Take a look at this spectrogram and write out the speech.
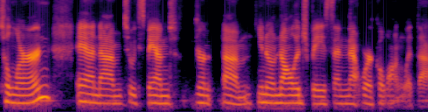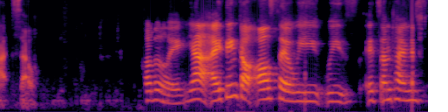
to learn and um, to expand your um, you know knowledge base and network along with that. So totally, yeah. I think also we we it's sometimes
